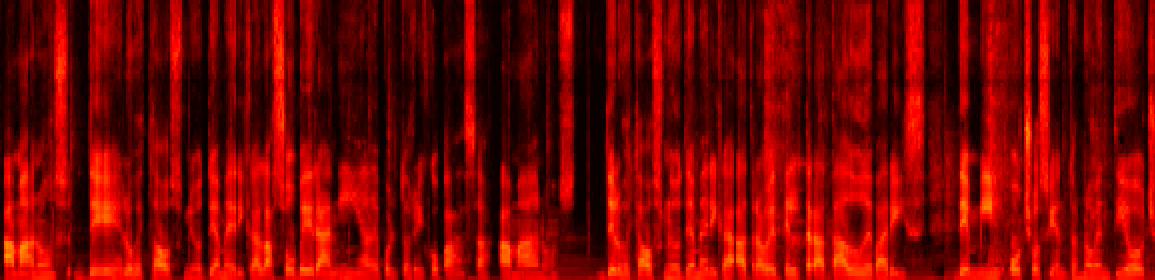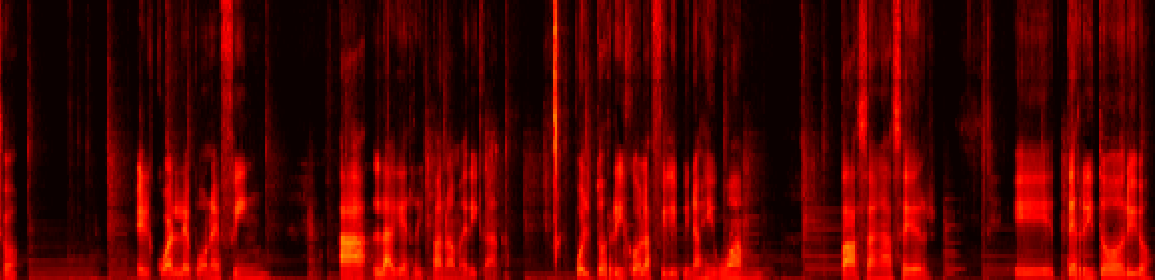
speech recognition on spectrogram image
a manos de los Estados Unidos de América, la soberanía de Puerto Rico pasa a manos de los Estados Unidos de América a través del Tratado de París de 1898 el cual le pone fin a la guerra hispanoamericana. Puerto Rico, las Filipinas y Guam pasan a ser eh, territorio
